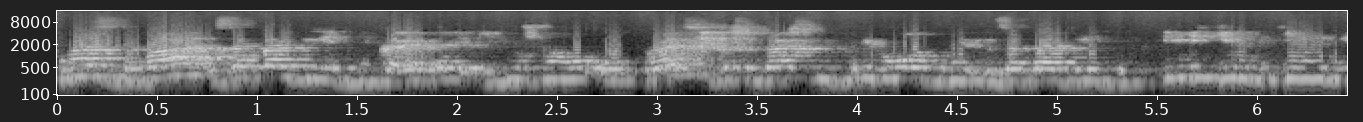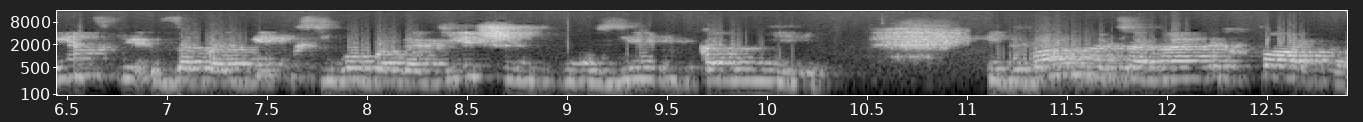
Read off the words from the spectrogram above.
У нас два заповедника. Это Южноуральский государственный природный заповедник и Ильменский заповедник с его богатейшим музеем камней. И два национальных парка.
